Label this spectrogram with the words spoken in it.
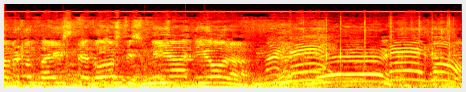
Αύριο θα είστε εδώ στις μία η ώρα. Ναι, ναι, εδώ.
